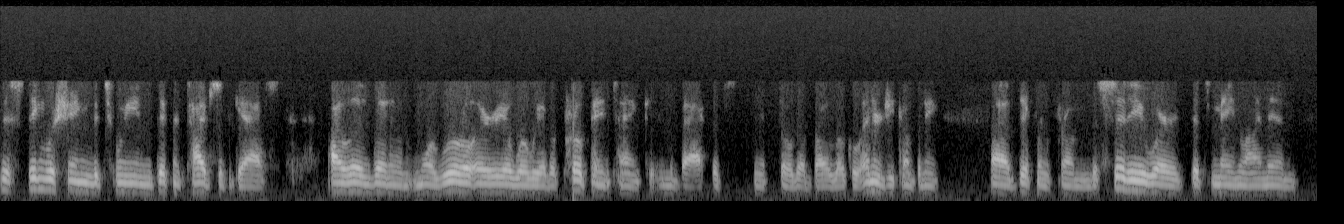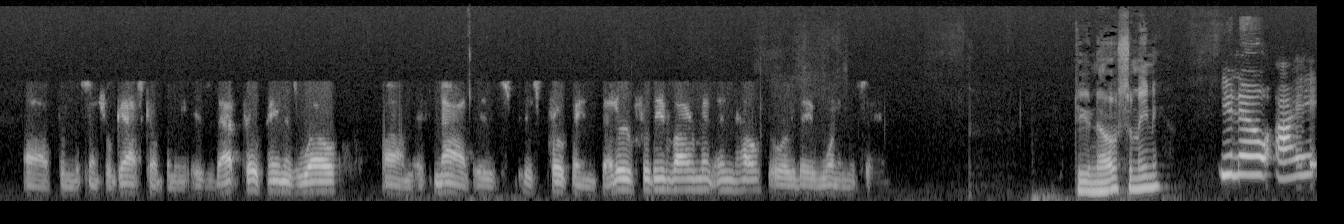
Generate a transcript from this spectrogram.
distinguishing between different types of gas? I live in a more rural area where we have a propane tank in the back that's you know, filled up by a local energy company, uh, different from the city where it's mainline in uh, from the central gas company. Is that propane as well? Um, if not, is is propane better for the environment and health, or are they one and the same? Do you know, Somini? You know, I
